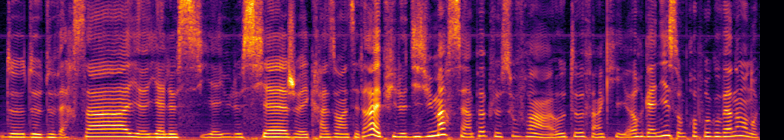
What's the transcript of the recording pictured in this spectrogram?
de, Versailles, il y, a y, a eu le siège écrasant, etc. Et puis le 18 mars, c'est un peuple souverain, auto, enfin, qui organise son propre gouvernement. Donc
